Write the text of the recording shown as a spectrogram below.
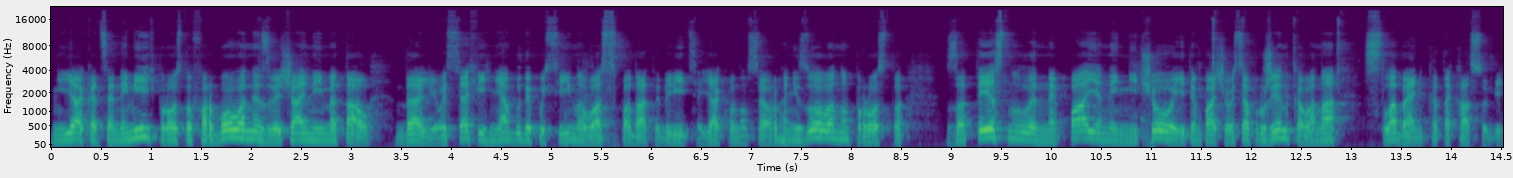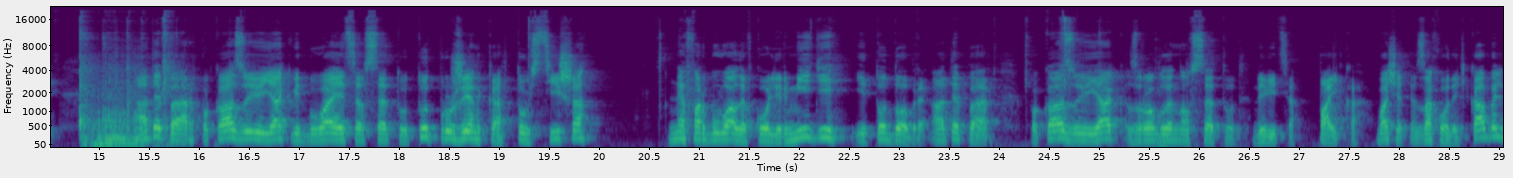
Ніяка це не мідь, просто фарбований звичайний метал. Далі, ось ця фігня буде постійно у вас спадати. Дивіться, як воно все організовано, просто затиснули, не паяне, нічого. І тим паче, ось ця пружинка, вона слабенька, така собі. А тепер показую, як відбувається все тут. Тут пружинка товстіша. Не фарбували в колір міді, і то добре. А тепер показую, як зроблено все тут. Дивіться, пайка. Бачите, заходить кабель,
